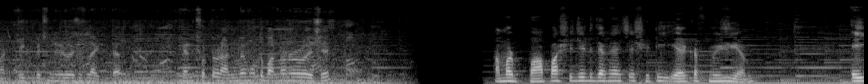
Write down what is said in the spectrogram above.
আর ঠিক পেছনে রয়েছে ফ্লাইটটা এখানে ছোট্ট রানওয়ে মতো বানানো রয়েছে। আমার বাঁ পাশে যেটি দেখা যাচ্ছে, সেটি এয়ারক্রাফট মিউজিয়াম এই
